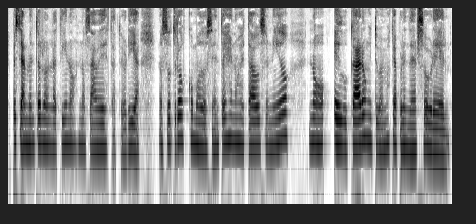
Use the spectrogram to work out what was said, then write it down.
especialmente los latinos, no saben de esta teoría. Nosotros como docentes en los Estados Unidos nos educaron y tuvimos que aprender sobre él.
